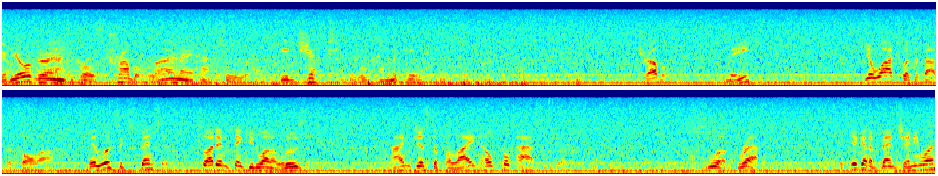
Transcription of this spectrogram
if you're going to cause trouble, I may have to eject you from the game. Trouble? Me? Your watch was about to fall off. It looks expensive, so I didn't think you'd want to lose it. I'm just a polite, helpful passenger. Look, Rep, if you're gonna bench anyone,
